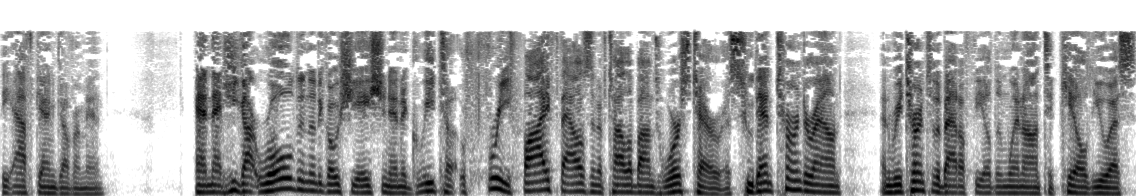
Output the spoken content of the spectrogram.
the Afghan government and that he got rolled in the negotiation and agreed to free 5,000 of Taliban's worst terrorists who then turned around and returned to the battlefield and went on to kill U.S.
